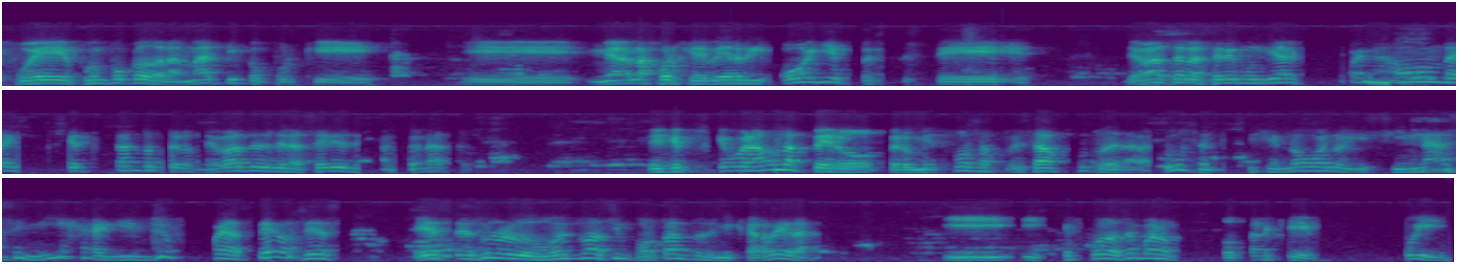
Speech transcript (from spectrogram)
fue, fue un poco dramático porque eh, me habla Jorge Berry, oye, pues este, te vas a la Serie Mundial, buena onda, tanto, pero te vas desde las series de campeonato. dije, pues qué buena onda, pero, pero mi esposa pues, estaba a punto de dar luz. Entonces dije, no, bueno, y si nace mi hija, ¿y yo qué voy a hacer? O sea, es, es, uno de los momentos más importantes de mi carrera. ¿Y, ¿Y qué puedo hacer? Bueno, total que fui.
